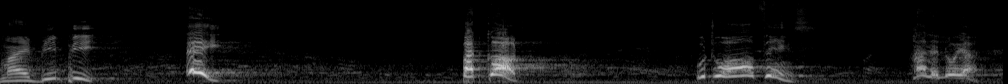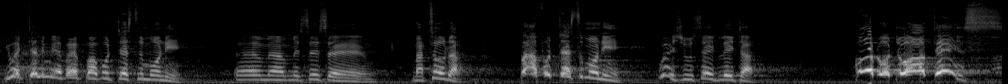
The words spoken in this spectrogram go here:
My BP. Hey. But God who do all things. Hallelujah. You were telling me a very powerful testimony, um, uh, Mrs. Uh, Matilda. Powerful testimony. Where she will say it later. God will do all things.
